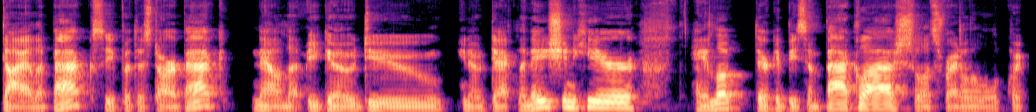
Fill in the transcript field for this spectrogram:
Dial it back. So you put the star back. Now let me go do, you know, declination here. Hey, look, there could be some backlash. So let's write a little quick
